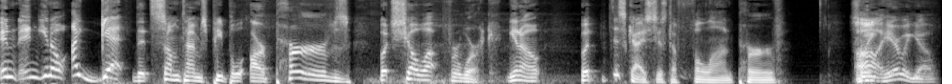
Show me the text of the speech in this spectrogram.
And and you know, I get that sometimes people are pervs but show up for work. You know, but this guy's just a full-on perv. oh, here we go.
